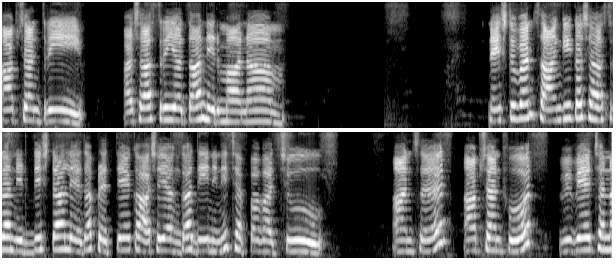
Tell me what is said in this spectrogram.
ఆప్షన్ త్రీ అశాస్త్రీయత నిర్మాణం. నెక్స్ట్ వన్ సాంఘిక శాస్త్ర నిర్దిష్ట లేదా ప్రత్యేక ఆశయంగా దీనిని చెప్పవచ్చు. ఆన్సర్ ఆప్షన్ ఫోర్ వివేచన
